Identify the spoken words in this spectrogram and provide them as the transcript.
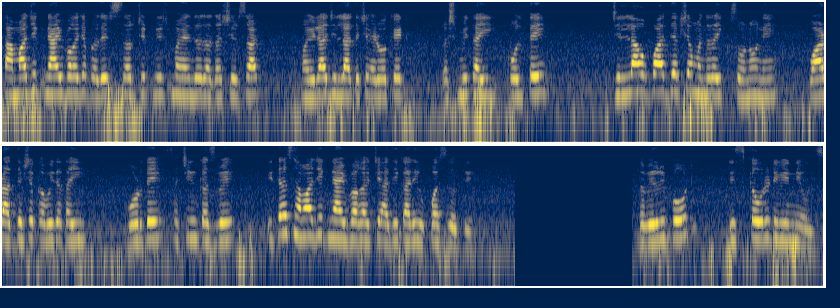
सामाजिक न्याय विभागाचे प्रदेश सरचिटणीस महेंद्रदादा शिरसाट महिला जिल्हाध्यक्ष ॲडव्होकेट रश्मिताई कोलते जिल्हा उपाध्यक्ष मंदाताई सोनवणे वार्ड अध्यक्ष कविताताई बोर्दे सचिन कसबे इतर सामाजिक न्याय विभागाचे अधिकारी उपस्थित होते. The bureau report Discovery T V news.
